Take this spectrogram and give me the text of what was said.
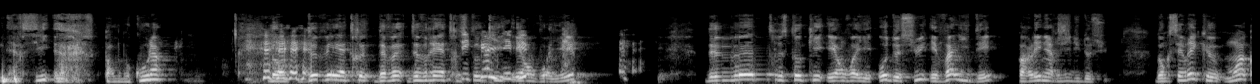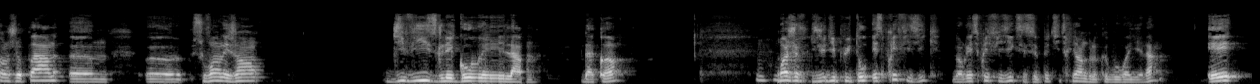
Merci. Je parle beaucoup là. Donc, devait être, devrait être stocké et envoyé. devait être stocké et envoyé au-dessus et validé par l'énergie du dessus. Donc, c'est vrai que moi, quand je parle, euh, euh, souvent les gens divisent l'ego et l'âme. D'accord? Mhm. Moi, je, je, dis plutôt esprit physique. Donc, l'esprit physique, c'est ce petit triangle que vous voyez là. Et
